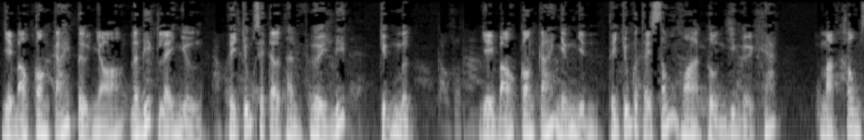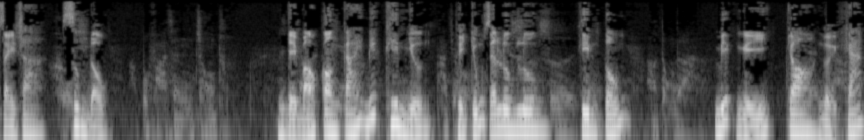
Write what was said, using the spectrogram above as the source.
dạy bảo con cái từ nhỏ đã biết lễ nhượng, thì chúng sẽ trở thành người biết, chững mực. Dạy bảo con cái nhẫn nhịn, thì chúng có thể sống hòa thuận với người khác, mà không xảy ra xung đột. Dạy bảo con cái biết khiêm nhường thì chúng sẽ luôn luôn khiêm tốn, biết nghĩ cho người khác,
